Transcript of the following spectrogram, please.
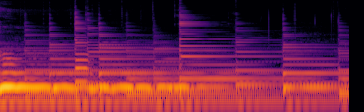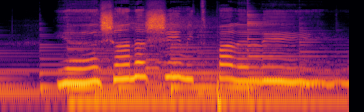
הום. יש אנשים מתפללים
